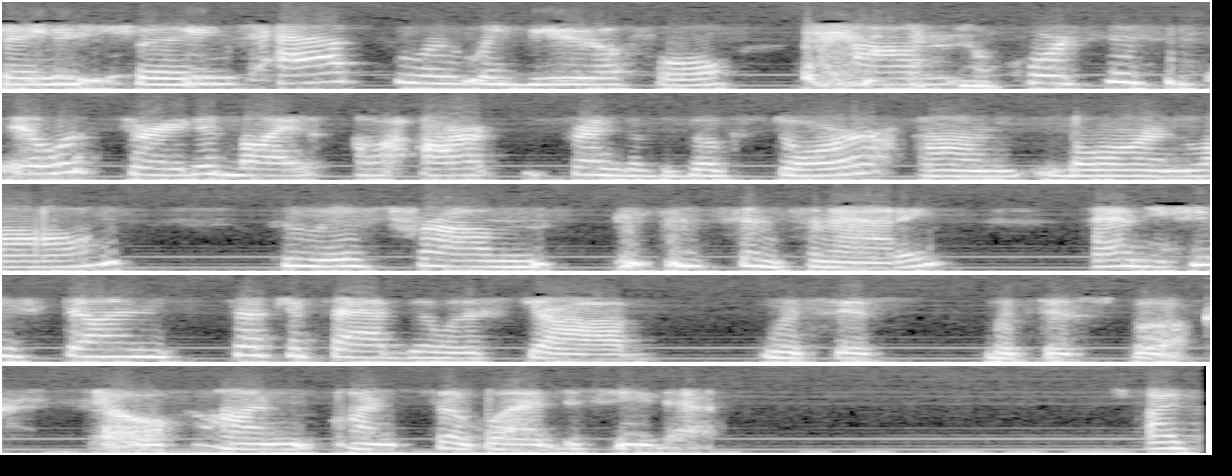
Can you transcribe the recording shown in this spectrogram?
Change Sings. It's absolutely beautiful. Um, of course, this is illustrated by our, friend of the bookstore, um, Lauren Long, who is from Cincinnati, and she's done such a fabulous job with this with this book. So I'm I'm so glad to see that. I,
